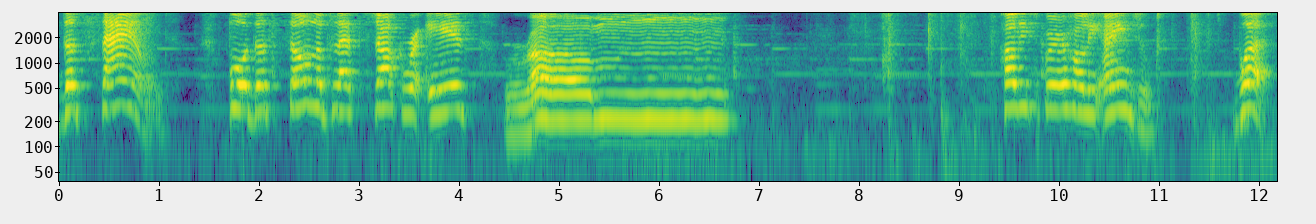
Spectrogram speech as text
The sound for the solar plexus chakra is rum. Holy Spirit, holy angels. What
